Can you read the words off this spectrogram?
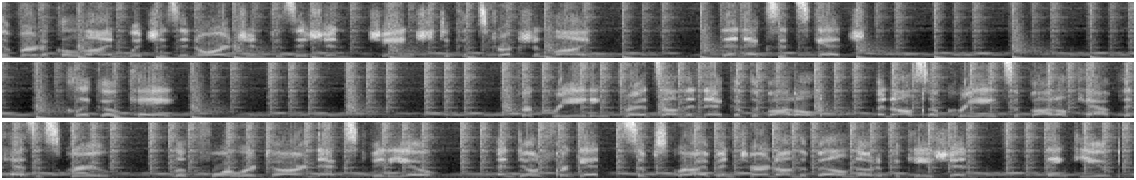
The vertical line which is in origin position, change to construction line. Then exit sketch. Click OK. For creating threads on the neck of the bottle, and also creates a bottle cap that has a screw. Look forward to our next video. And don't forget, subscribe and turn on the bell notification. Thank you.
